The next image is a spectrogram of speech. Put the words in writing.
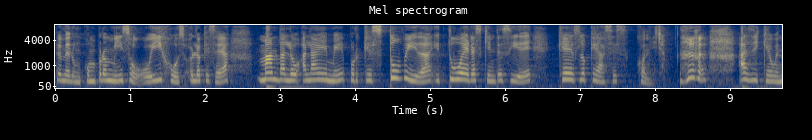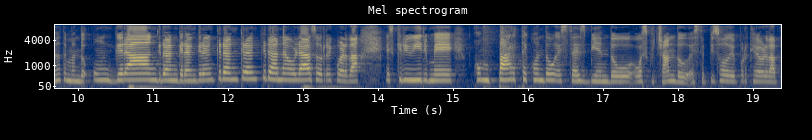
tener un compromiso o hijos o lo que sea, mándalo a la M porque es tu vida y tú eres quien decide qué es lo que haces con ella. Así que bueno, te mando un gran, gran, gran, gran, gran, gran, gran abrazo. Recuerda escribirme, comparte cuando estés viendo o escuchando este episodio porque de verdad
